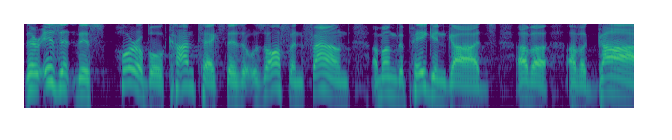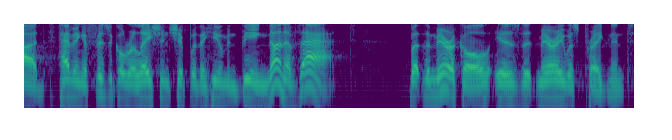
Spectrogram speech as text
there isn't this horrible context as it was often found among the pagan gods of a, of a god having a physical relationship with a human being. None of that. But the miracle is that Mary was pregnant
